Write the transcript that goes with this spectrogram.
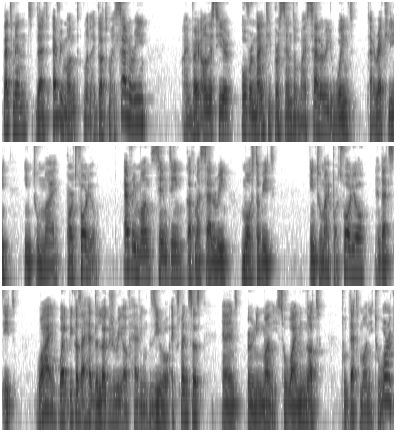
That meant that every month when I got my salary, I'm very honest here, over 90% of my salary went directly into my portfolio. Every month, same thing, got my salary, most of it into my portfolio, and that's it. Why? Well, because I had the luxury of having zero expenses and earning money. So why not put that money to work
